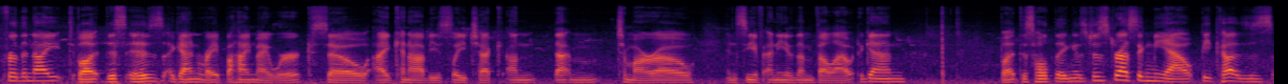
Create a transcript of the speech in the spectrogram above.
for the night but this is again right behind my work so I can obviously check on them tomorrow and see if any of them fell out again. But this whole thing is just stressing me out because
